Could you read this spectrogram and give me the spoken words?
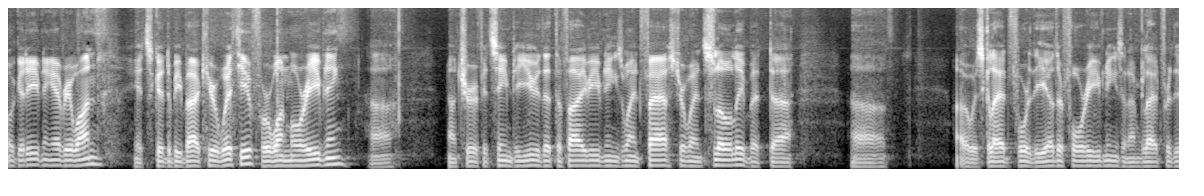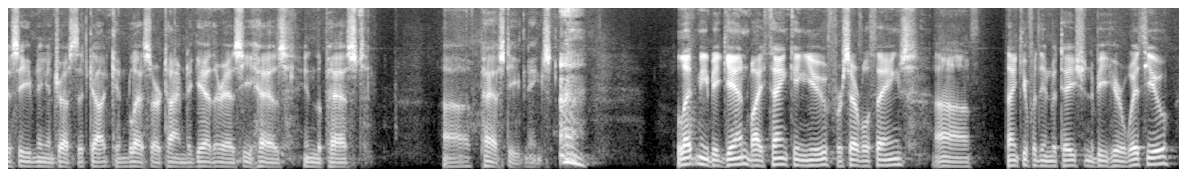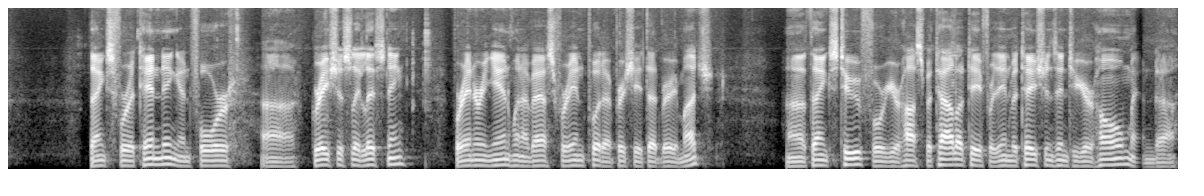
Well, good evening, everyone. It's good to be back here with you for one more evening. Uh, not sure if it seemed to you that the five evenings went fast or went slowly, but uh, uh, I was glad for the other four evenings, and I'm glad for this evening and trust that God can bless our time together as He has in the past, uh, past evenings. Let me begin by thanking you for several things. Uh, thank you for the invitation to be here with you. Thanks for attending and for uh, graciously listening, for entering in when I've asked for input. I appreciate that very much. Uh, thanks too for your hospitality, for the invitations into your home, and uh,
